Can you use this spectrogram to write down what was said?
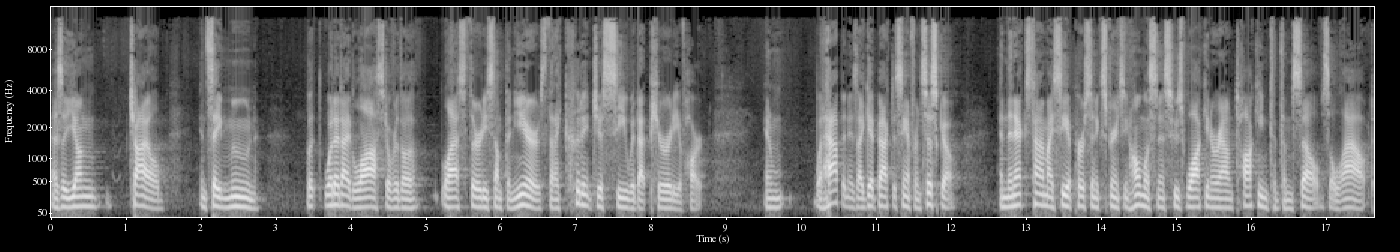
as a young child and say moon. But what had I lost over the last 30 something years that I couldn't just see with that purity of heart? And what happened is I get back to San Francisco and the next time I see a person experiencing homelessness who's walking around talking to themselves aloud,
